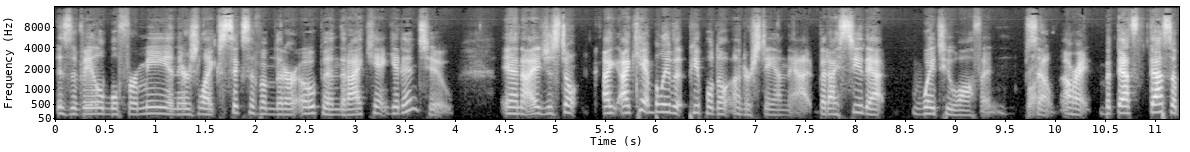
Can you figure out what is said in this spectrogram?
is available for me and there's like six of them that are open that i can't get into and i just don't I, I can't believe that people don't understand that, but I see that way too often. Right. So, all right, but that's that's a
